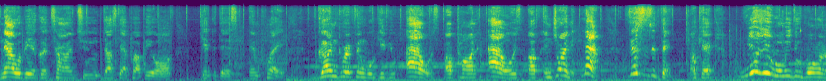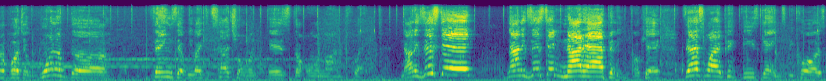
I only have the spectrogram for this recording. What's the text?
now would be a good time to dust that puppy off, get the disc, and play. Gun Griffon will give you hours upon hours of enjoyment. Now, this is the thing, okay? Usually when we do Ball on a Budget, one of the things that we like to touch on is the online play. Non-existent, non-existent, not happening. Okay, that's why I picked these games because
